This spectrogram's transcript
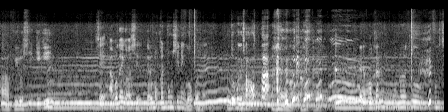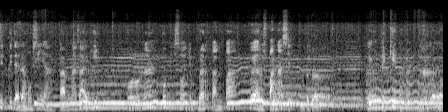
uh, virus iki ki Sik, aku tanya kok sih, termokan fungsinya gue apa saya? untuk merusak otak Termokan menurutku fungsi tidak ada fungsinya karena saya corona pun iso nyebar tanpa gue harus panas sih. betul Kayak OTG bahkan. Nah.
